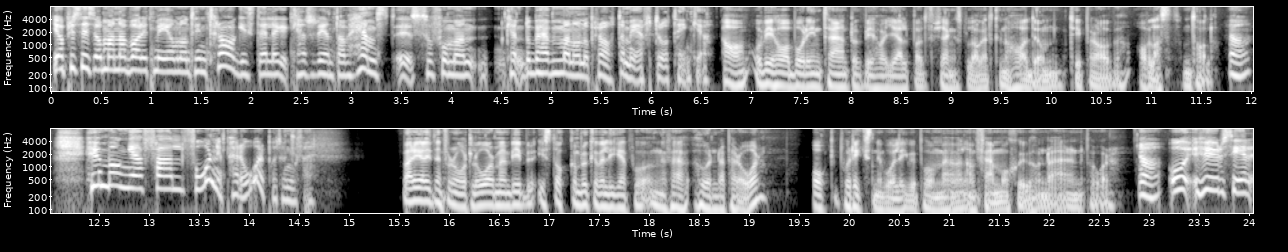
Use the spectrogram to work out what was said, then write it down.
Ja, precis. Om man har varit med om någonting tragiskt eller kanske rent av hemskt, eh, så får man, kan, då behöver man någon att prata med efteråt, tänker jag. Ja, och vi har både internt och vi har hjälp av ett försäkringsbolag att kunna ha de typer av avlastningssamtal. Ja. Hur många fall får ni per år på ett ungefär? Varierar lite från år till år, men vi, i Stockholm brukar vi ligga på ungefär 100 per år och på riksnivå ligger vi på mellan 500 och 700 ärenden per år. Ja. Och hur ser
